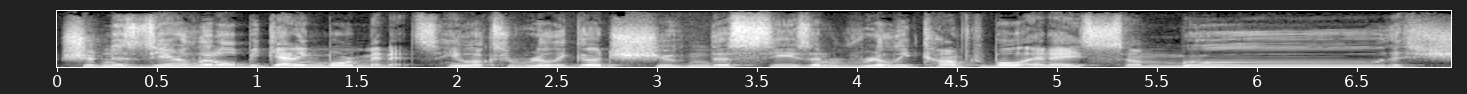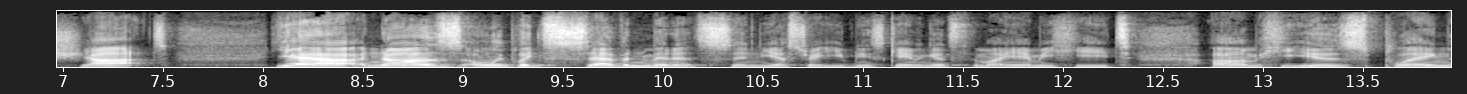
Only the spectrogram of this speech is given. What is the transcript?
Should Nassir Little be getting more minutes? He looks really good shooting this season, really comfortable, and a smooth shot. Yeah, Nas only played seven minutes in yesterday evening's game against the Miami Heat. Um, he is playing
